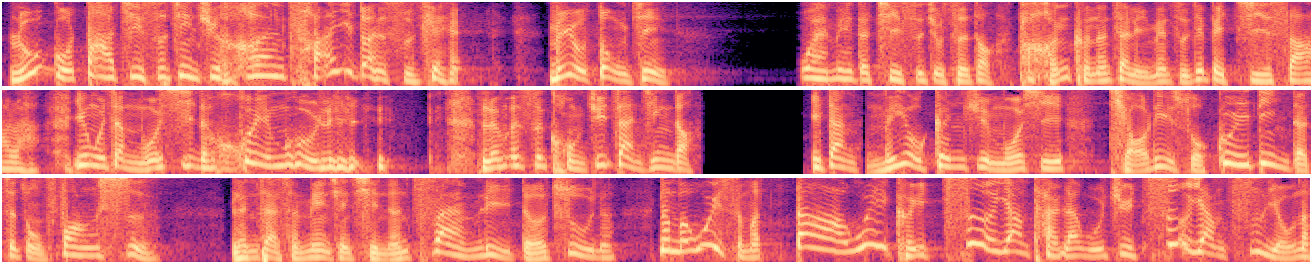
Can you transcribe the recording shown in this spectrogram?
如果大祭司进去很长一段时间没有动静，外面的祭司就知道他很可能在里面直接被击杀了。因为在摩西的会幕里，人们是恐惧战惊的。一旦没有根据摩西条例所规定的这种方式，人在神面前岂能站立得住呢？那么，为什么大卫可以这样坦然无惧、这样自由呢？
